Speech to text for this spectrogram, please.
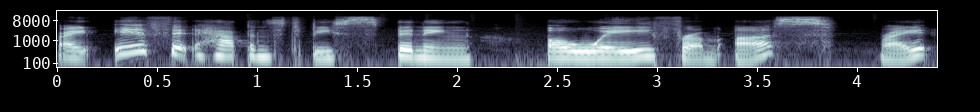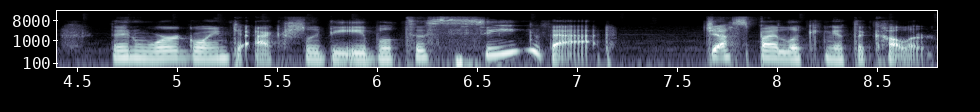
right? If it happens to be spinning away from us, right, then we're going to actually be able to see that just by looking at the color.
